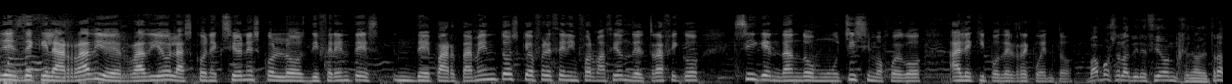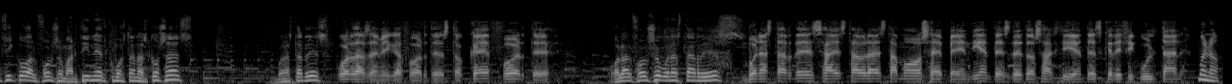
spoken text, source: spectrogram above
Y desde que la radio es radio, las conexiones con los diferentes departamentos que ofrecen información del tráfico siguen dando muchísimo juego al equipo del recuento. Vamos a la Dirección General de Tráfico. Alfonso Martínez, ¿cómo están las cosas? Buenas tardes. Cuerdas de mí, qué fuerte esto, qué fuerte. Hola Alfonso, buenas tardes. Buenas tardes, a esta hora estamos eh, pendientes de dos accidentes que dificultan. Bueno,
